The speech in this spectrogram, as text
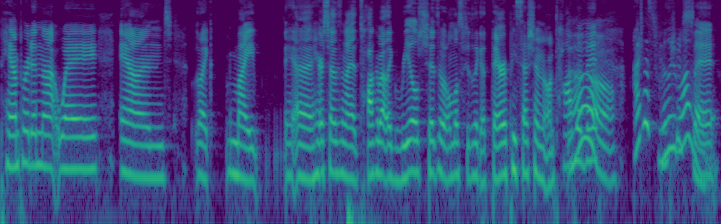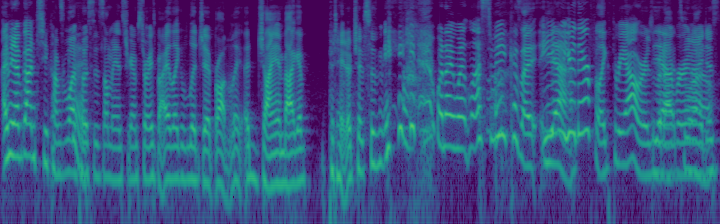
pampered in that way, and like my. Uh, hairstylist and I talk about like real shit, so it almost feels like a therapy session on top of Oh. it. I just really love it. I mean, I've gotten too comfortable. I posted this on my Instagram stories, but I like legit brought like a giant bag of potato chips with me when I went last week because I, you Yeah. know, you're there for like three hours, Yeah, whatever, and I just,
